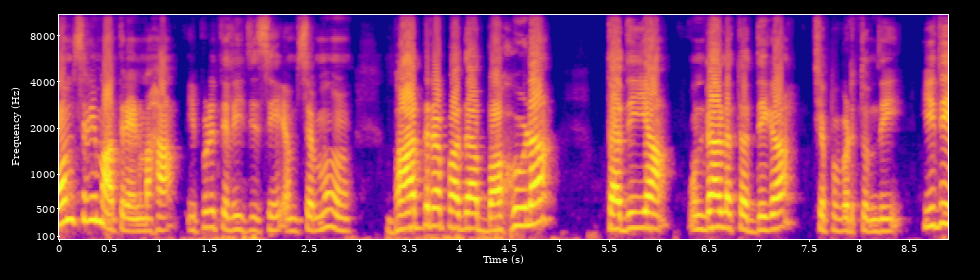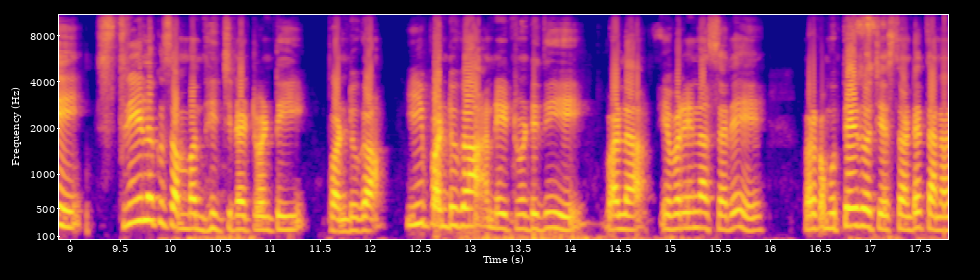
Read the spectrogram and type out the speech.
ఓం శ్రీ మాత్రే నమః. ఇప్పుడు తెలియజేసే అంశము భాద్రపద బహుళ తదియ ఉండాళ్ళ తద్దిగా చెప్పబడుతుంది. ఇది స్త్రీలకు సంబంధించినటువంటి పండుగ. ఈ పండుగ అనేటువంటిది వాళ్ళ ఎవరైనా సరే ఒక ముత్తైదో చేస్తుంటే తన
